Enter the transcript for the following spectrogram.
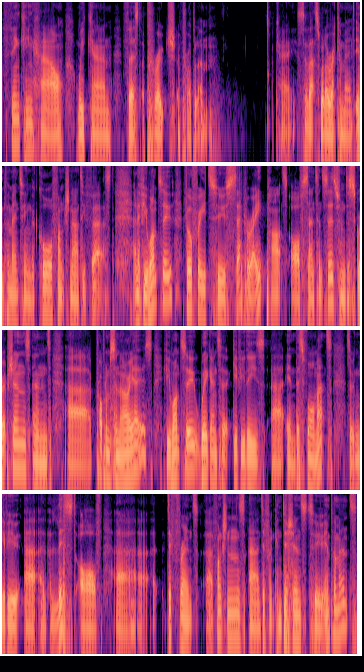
thinking how we can first approach a problem. Okay, so that's what I recommend, implementing the core functionality first. And if you want to, feel free to separate parts of sentences from descriptions and uh, problem scenarios. If you want to, we're going to give you these uh, in this format. So we can give you uh, a list of uh, different uh, functions and different conditions to implement.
